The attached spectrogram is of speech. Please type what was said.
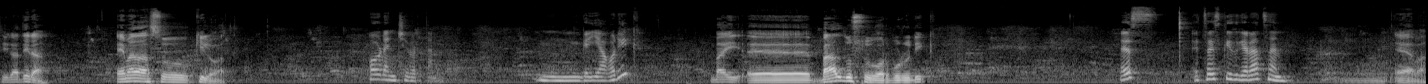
tira, tira. Ema dazu kilo bat. Horentxe bertan. Mm, gehiagorik? Bai, e, ba alduzu hor bururik? Ez, ez zaizkit geratzen. Ea ba,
